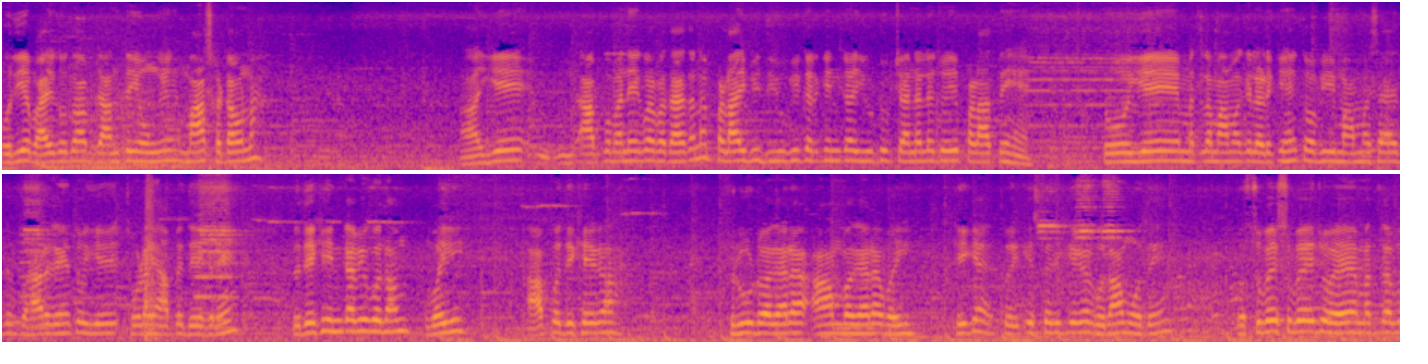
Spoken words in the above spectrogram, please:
और ये भाई को तो आप जानते ही होंगे मास्क हटाओ ना। हाँ ये आपको मैंने एक बार बताया था ना, पढ़ाई भी दी करके इनका यूट्यूब चैनल है, जो ये पढ़ाते हैं। तो ये मतलब मामा के लड़के हैं तो अभी मामा शायद बाहर गए तो ये थोड़ा यहाँ पे देख रहे हैं। तो देखिए इनका भी गोदाम, वही आपको दिखेगा। फ्रूट वगैरह, आम वगैरह, वही, ठीक है? तो इस तरीके का गोदाम होते हैं। तो सुबह सुबह जो है मतलब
